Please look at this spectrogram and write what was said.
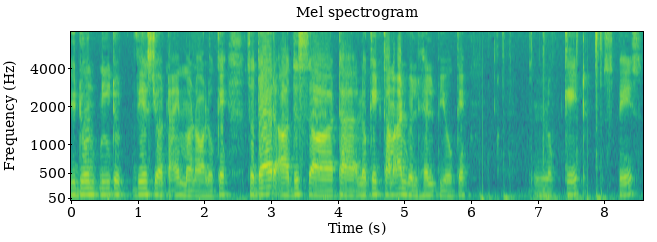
you don't need to waste your time and all okay? So there uh, this uh, locate command will help you okay? Locate space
